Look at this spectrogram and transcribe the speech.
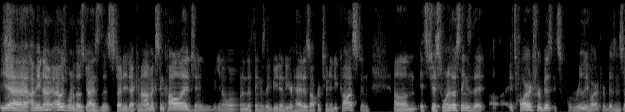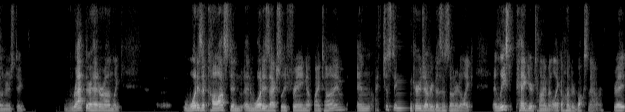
Yeah, I mean, I, I, was one of those guys that studied economics in college, and you know, one of the things they beat into your head is opportunity cost, and um, it's just one of those things that uh, it's hard for business. It's really hard for business owners to wrap their head around like what is a cost and and what is actually freeing up my time. And I just encourage every business owner to like at least peg your time at like a hundred bucks an hour, right?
